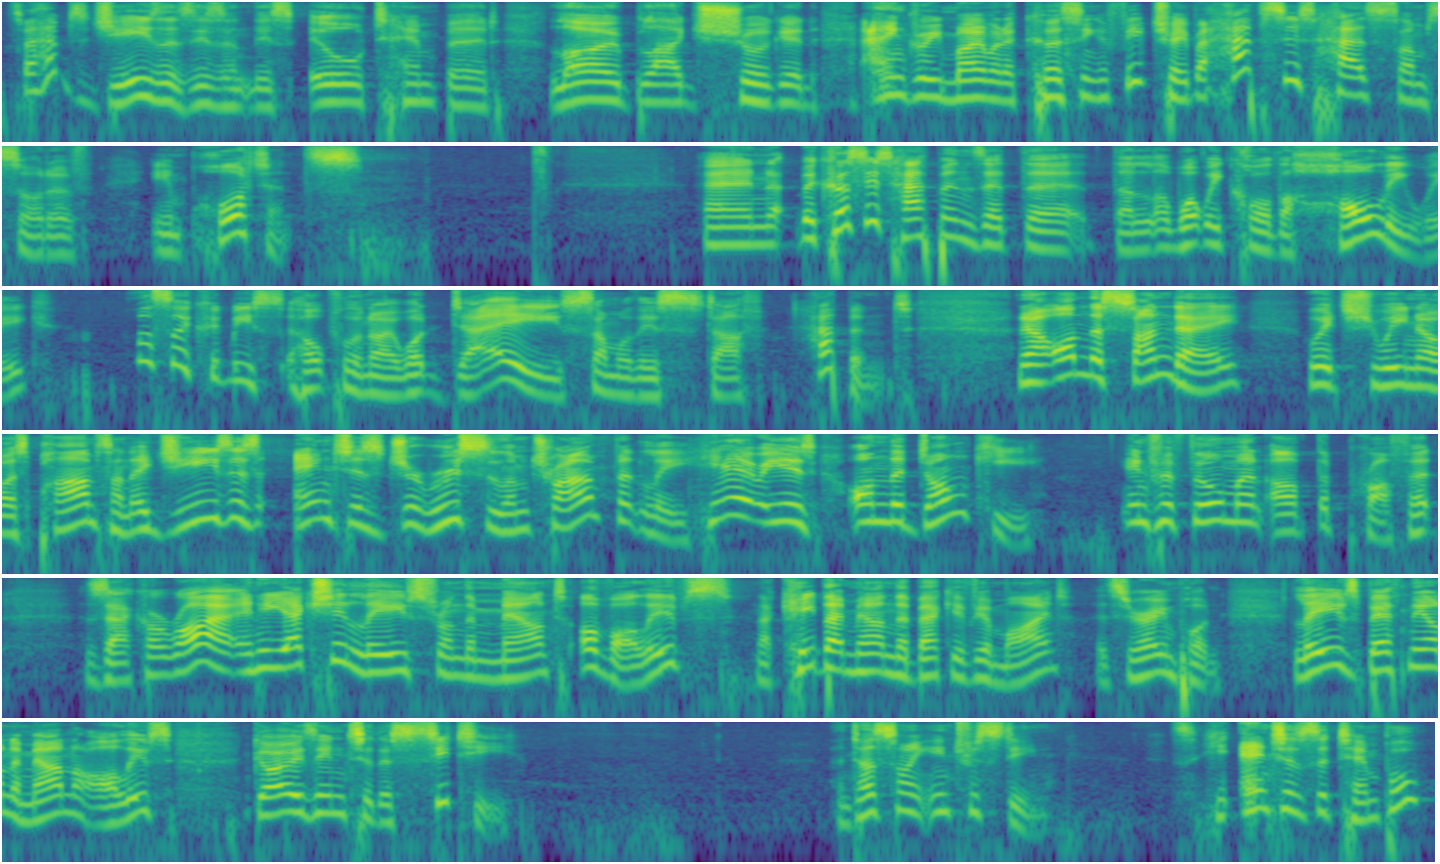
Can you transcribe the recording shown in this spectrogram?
So perhaps Jesus isn't this ill tempered, low blood sugared, angry moment of cursing a fig tree. Perhaps this has some sort of importance. And because this happens at the, the what we call the Holy Week, also could be helpful to know what days some of this stuff happened. Now, on the Sunday, which we know as Palm Sunday, Jesus enters Jerusalem triumphantly. Here he is on the donkey in fulfillment of the prophet Zechariah. And he actually leaves from the Mount of Olives. Now, keep that mount in the back of your mind. It's very important. Leaves Bethany on the Mount of Olives, goes into the city, and does something interesting. He enters the temple.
